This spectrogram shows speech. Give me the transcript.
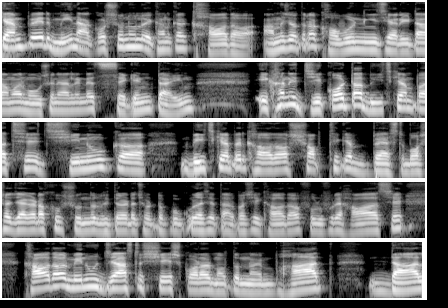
ক্যাম্পের মেন আকর্ষণ হলো এখানকার খাওয়া দাওয়া আমি যতটা খবর নিয়েছি, আর এটা আমার মৌসুমী আইল্যান্ডের সেকেন্ড টাইম এখানে যে কটা বিচ ক্যাম্প আছে, ঝিনুক বিচ ক্যাম্পের খাওয়া দাওয়া সব থেকে বেস্ট বসার জায়গাটা খুব সুন্দর, ভিতরে একটা ছোট্ট পুকুর আছে, তার পাশেই খাওয়া দাওয়া ফুরফুরে হাওয়া আসছে খাওয়া দাওয়ার মেনু জাস্ট শেষ করার মতন নয়। ভাত, ডাল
